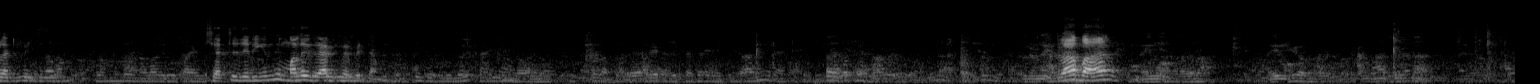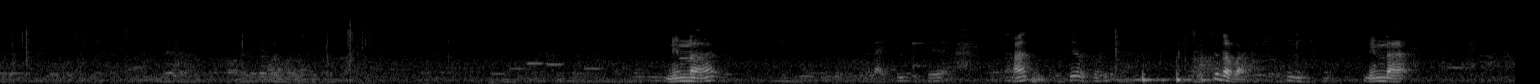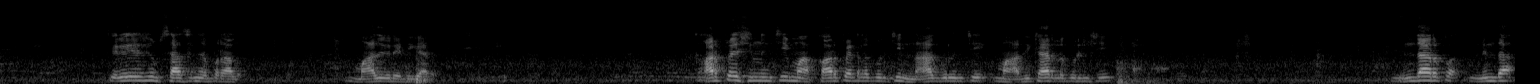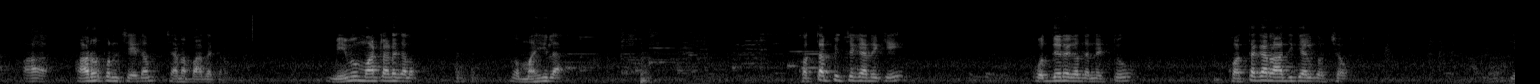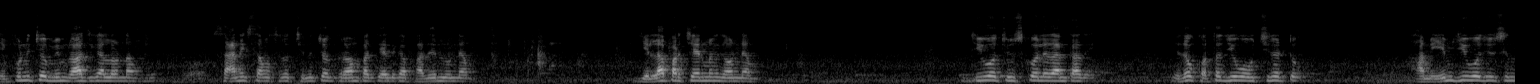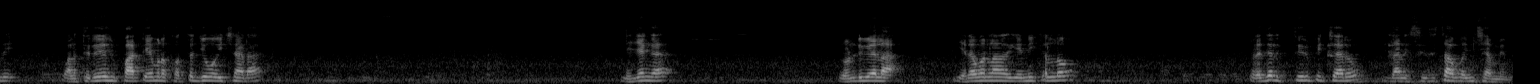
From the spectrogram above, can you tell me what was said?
Ratify ఇచ్చినామా చర్చ జరిగింది మళ్ళీ రాటిఫై పెట్టాము రాబా? నిన్న ఆ? చెప్తున్నావా నిన్న తెలుగుదేశం శాసనసభ్యురాలు మాధవిరెడ్డి గారు. కార్పొరేషన్ నుంచి మా కార్పొరేటర్ల గురించి నా గురించి మా అధికారుల గురించి నిందారోప నింద ఆ- ఆరోపణ చేయడం చాలా బాధాకరం. మేము మాట్లాడగలం. ఒక మహిళ కొత్త పిచ్చగారికి పొద్దురగదన్నట్టు కొత్తగా రాజకీయాలకు వచ్చాం. ఎప్పటి నుంచో మేము రాజకీయాల్లో ఉన్నాం. స్థానిక సంస్థలు చిన్నచోక్ గ్రామ పంచాయతీగా పదేళ్ళు ఉన్నాం. జిల్లా పరిషత్ చైర్మన్గా ఉన్నాం. జీవో చూసుకోలేదంటది. ఏదో కొత్త జీవో వచ్చినట్టు. ఆమె ఏం జీవో చూసింది? వాళ్ళ తెలుగుదేశం పార్టీ ఏమైనా కొత్త జీవో ఇచ్చినాడా? నిజంగా రెండు వేల ఇరవై నాలుగు ఎన్నికల్లో ప్రజలు తీర్పిచ్చారు. దాన్ని శిరసా వహించాం మేము.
